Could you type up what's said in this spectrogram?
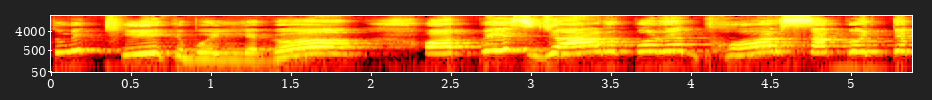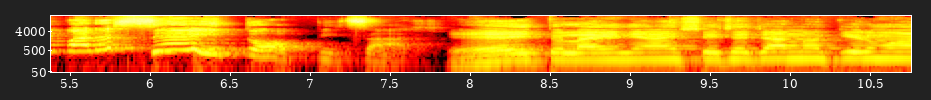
তুমি ঠিক বললে গো। অফিস যার উপরে ভরসা করতে পারে সেই তো অফিসার। এই তো লাইনে এসেছে জানকির মা।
